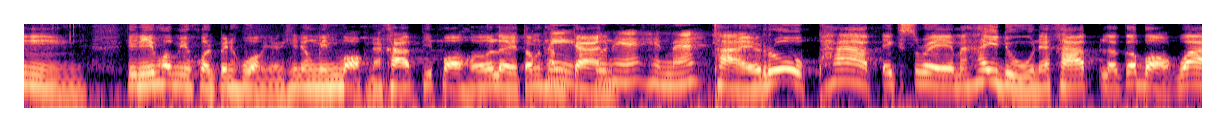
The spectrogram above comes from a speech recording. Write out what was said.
อืม ทีนี้พอมีคนเป็นห่วงอย่างที่น้องมิ้นบอกนะครับ พี่ปอเขาก็เลยต้องทำนี่การ คุณเห็นไหม ถ่ายรูปภาพเอ็กซเรย์มาให้ดูนะครับ แล้วก็บอกว่า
